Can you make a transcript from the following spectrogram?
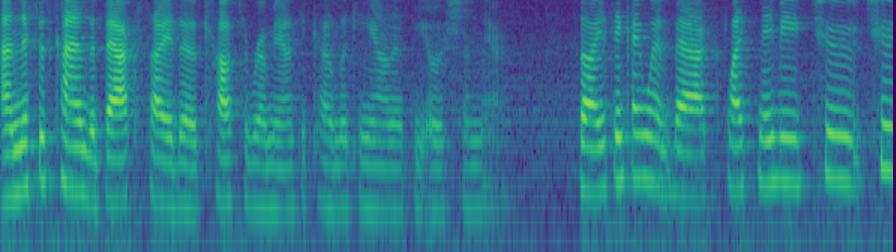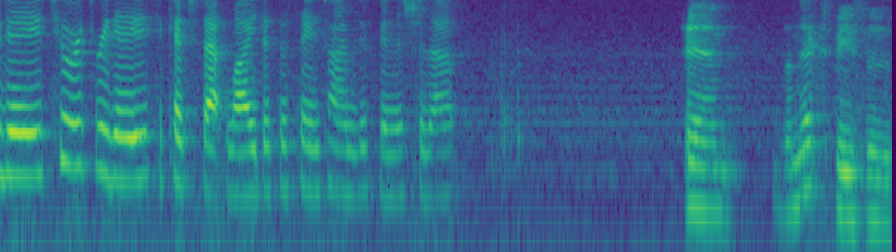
And this is kind of the backside of Casa Romantica looking out at the ocean there. So I think I went back like maybe two, two days, two or three days to catch that light at the same time to finish it up. And the next piece is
